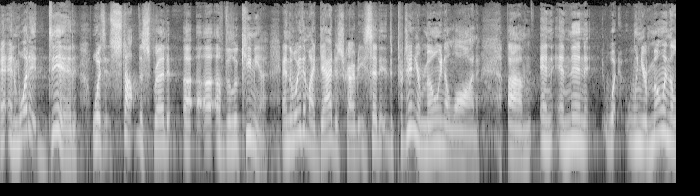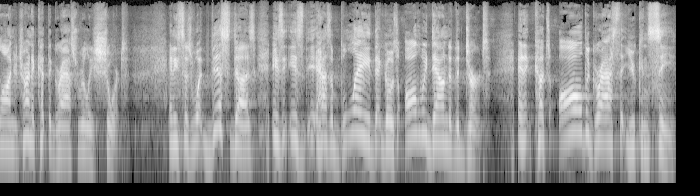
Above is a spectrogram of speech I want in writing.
And, and, what it did was it stopped the spread uh, uh, of the leukemia. And the way that my dad described it, he said, pretend you're mowing a lawn, um, and, and then what, when you're mowing the lawn, you're trying to cut the grass really short. And he says, what this does is, is it has a blade that goes all the way down to the dirt, and it cuts all the grass that you can see.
